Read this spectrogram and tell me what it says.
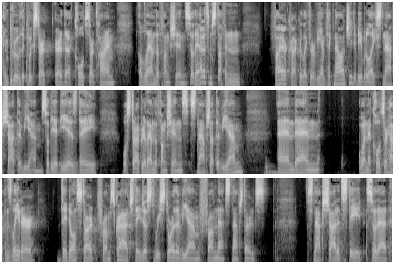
improve the quick start or the cold start time of Lambda functions. So they added some stuff in Firecracker, like their VM technology, to be able to like snapshot the VM. So the idea is they will start up your Lambda functions, snapshot the VM, and then when a cold start happens later, they don't start from scratch. They just restore the VM from that snap started snapshotted state so that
